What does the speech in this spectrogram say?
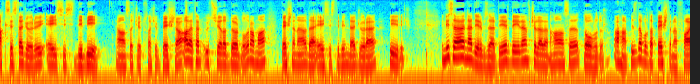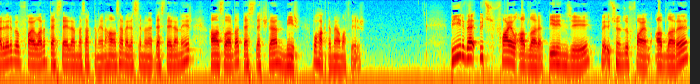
aksesdə görürük ACCDB, hansı ki, tutaq ki, 5 də, adətən 3 ya da 4 olur, amma 5 dənə də ACCDB-ni də görə bilirik. İndi isə nə deyir bizə? Deyir, deyilən fikirlərdən hansı doğrudur? Aha, bizdə burada 5 dənə fayl verib və bu faylların dəstəklənməsi haqqında, yəni hansı əməliyyat sistemlərə dəstəklənir, hansılarda dəstəklənmir. Bu haqda məlumat verir. 1 və 3 fayl adları birinci və üçüncü fayl adları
